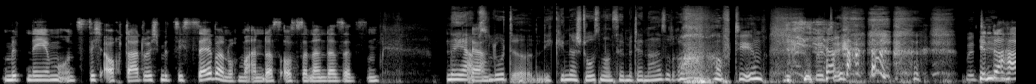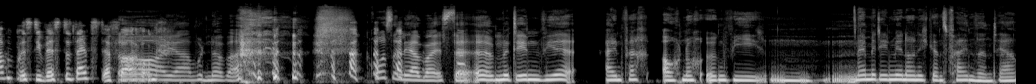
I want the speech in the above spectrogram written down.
mitnehmen und sich auch dadurch mit sich selber nochmal anders auseinandersetzen. Naja, ja. absolut. Äh, die Kinder stoßen uns ja mit der Nase drauf auf Themen. Ja. Kinder dem. haben ist die beste Selbsterfahrung. Oh ja, wunderbar. Große Lehrmeister, äh, mit denen wir einfach auch noch irgendwie, ne, mit denen wir noch nicht ganz fein sind, ja.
